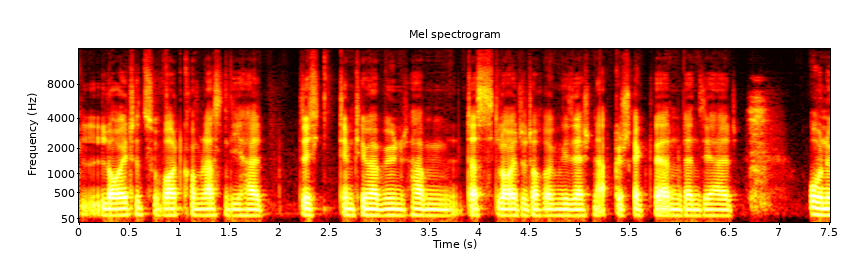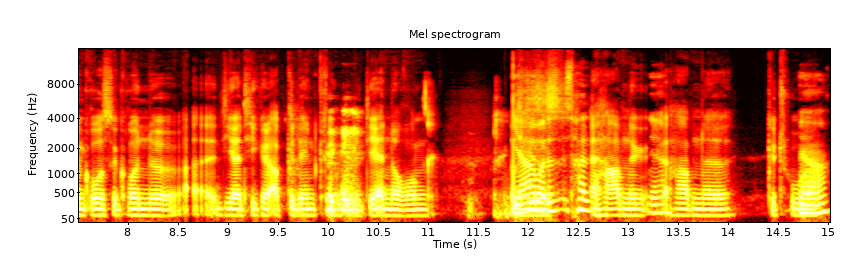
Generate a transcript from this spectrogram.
Leute zu Wort kommen lassen, die halt sich dem Thema bemüht haben, dass Leute doch irgendwie sehr schnell abgeschreckt werden, wenn sie halt ohne große Gründe äh, die Artikel abgelehnt kriegen mit die Änderungen. Also ja, aber das ist halt erhabene, ja. erhabene Getue. Ja.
